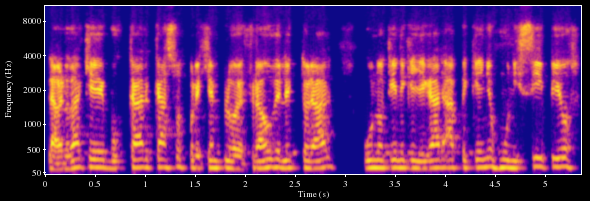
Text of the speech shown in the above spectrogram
la verdad que buscar casos, por ejemplo, de fraude electoral, uno tiene que llegar a pequeños municipios,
